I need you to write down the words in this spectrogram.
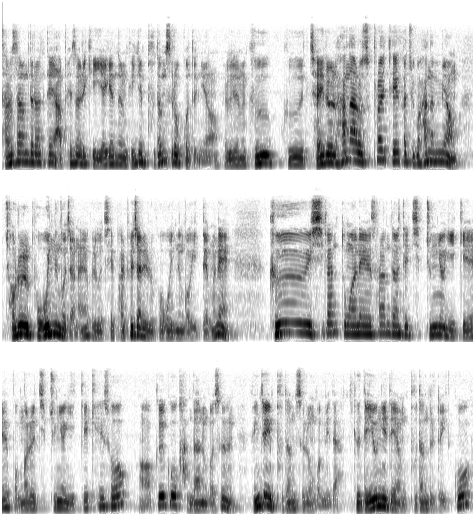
다른 사람들한테 앞에서 이렇게 이야기한다는 게 굉장히 부담스럽거든요. 왜냐면 그, 그, 저를 하나로 스포트라이트 해가지고 한 명, 저를 보고 있는 거잖아요. 그리고 제 발표 자리를 보고 있는 거기 때문에 그 시간 동안에 사람들한테 집중력 있게, 뭔가를 집중력 있게 계속 어, 끌고 간다는 것은 굉장히 부담스러운 겁니다. 그 내용에 대한 부담들도 있고,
